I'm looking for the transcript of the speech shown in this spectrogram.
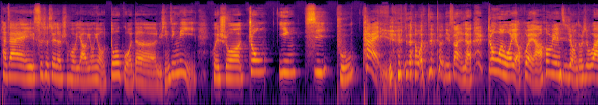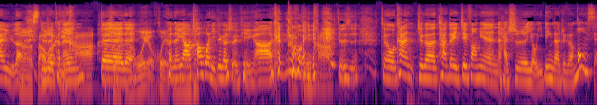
他在四十岁的时候要拥有多国的旅行经历，会说中。英、西、葡、泰语，我特特地算了一下，中文我也会啊，后面几种都是外语了，呃就是可能对对对，我也会，可能要超过你这个水平啊，肯定会就是。就我看这个，他对这方面还是有一定的这个梦想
